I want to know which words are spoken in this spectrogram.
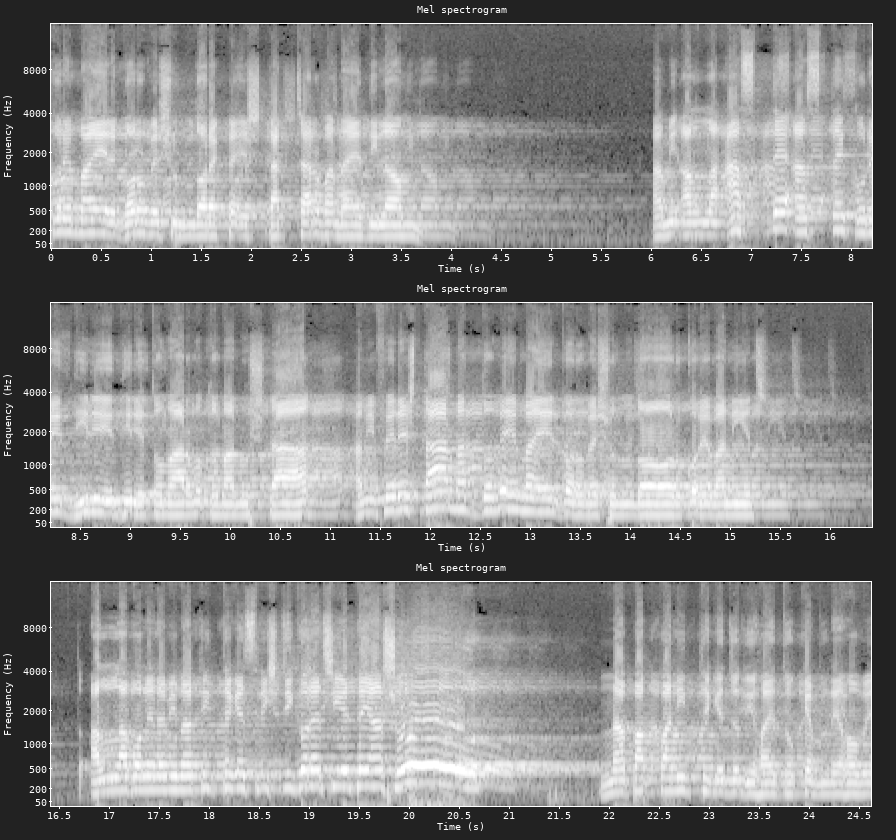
করে মায়ের গর্বে সুন্দর একটা স্ট্রাকচার বানায় দিলাম। আমি আল্লাহ আস্তে আস্তে করে ধীরে ধীরে তোমার মতো মানুষটা আমি ফেরেশতার মাধ্যমে মায়ের গর্বে সুন্দর করে বানিয়েছি। তো আল্লাহ বলেন, আমি মাটির থেকে সৃষ্টি করেছি এতে আসল। নাপাক পানির থেকে যদি হয় তো কেমনে হবে?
